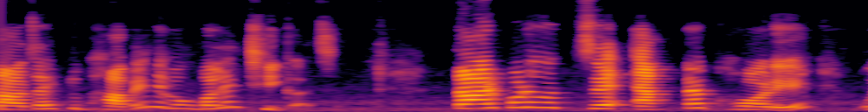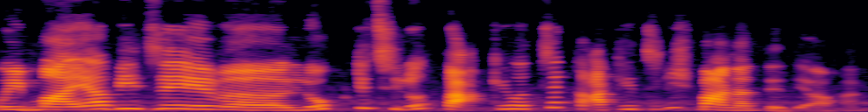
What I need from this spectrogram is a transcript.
রাজা একটু ভাবেন এবং বলেন, ঠিক আছে। তারপরে হচ্ছে একটা ঘরে ওই মায়াবী যে লোকটি ছিল, তাকে হচ্ছে কাঠের জিনিস বানাতে দেওয়া হয়।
